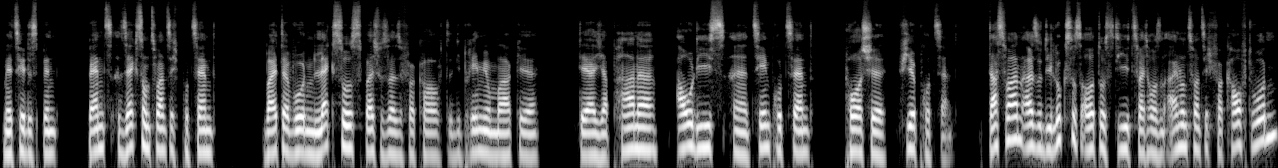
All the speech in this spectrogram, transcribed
Mercedes-Benz 26 Prozent. Weiter wurden Lexus beispielsweise verkauft, die Premium-Marke der Japaner, Audis äh, 10%, Porsche 4%. Das waren also die Luxusautos, die 2021 verkauft wurden.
